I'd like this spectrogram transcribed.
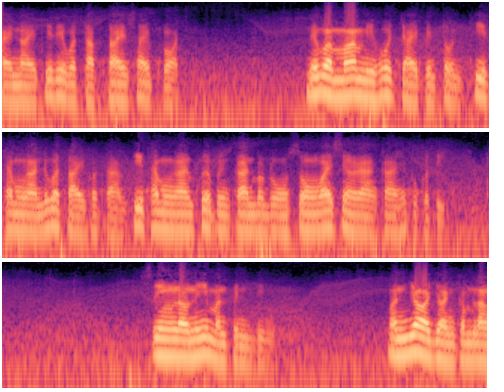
ายในที่เรียกว่าตับไตไส้ปอดหรือว่าม้ามีหัวใจเป็นต้นที่ทำงานหรือว่าไตก็ตาม ที่ทำงานเพื่อเป็นการบำรุงทรงไว้เสื่อร่างกายให้ปกติ สิ่งเหล่านี้มันเป็นดิน มันย่อหย่อนกำลัง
